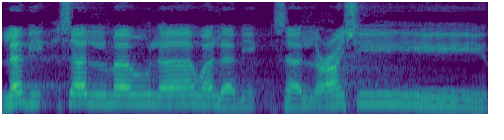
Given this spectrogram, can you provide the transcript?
لَبِئْسَ الْمَوْلَى وَلَبِئْسَ الْعَشِيرُ.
